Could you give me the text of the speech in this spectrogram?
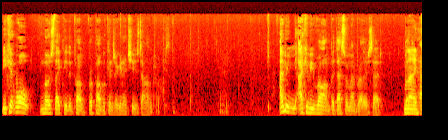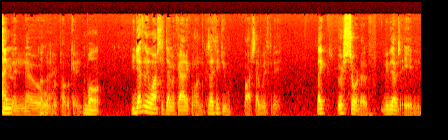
Because well, most likely the pro- Republicans are gonna choose Donald Trump as the. I mean, I could be wrong, but that's what my brother said. Well, I there didn't. have been no Okay. Republican. Well, You definitely watched the Democratic one because I think you watched that with me, like or sort of. Maybe that was Aiden.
